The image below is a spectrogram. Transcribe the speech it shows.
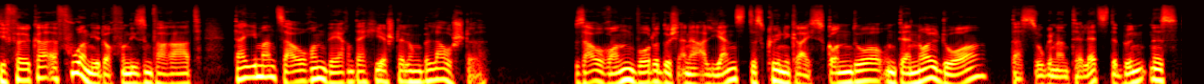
Die Völker erfuhren jedoch von diesem Verrat, da jemand Sauron während der Herstellung belauschte. Sauron wurde durch eine Allianz des Königreichs Gondor und der Noldor, das sogenannte letzte Bündnis,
